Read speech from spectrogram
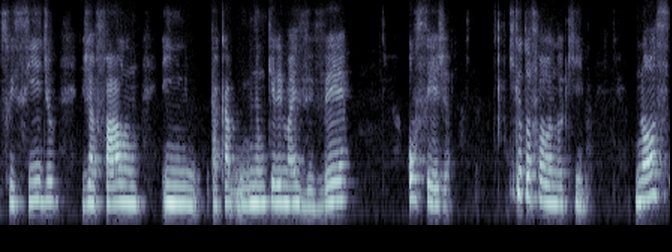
suicídio, já falam em não querer mais viver. Ou seja, o que, eu estou falando aqui? Nós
